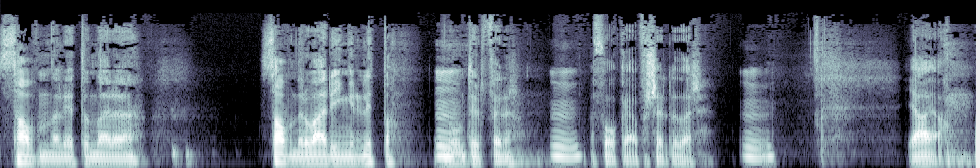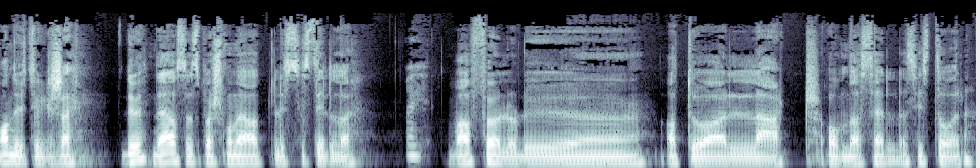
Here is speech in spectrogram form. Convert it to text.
savner litt den derre Savner å være yngre litt, da. I Mm. noen tilfeller. Mm. Folk er forskjellige der. Mm. Ja ja, man utvikler seg. Du, det er også et spørsmål jeg har hatt lyst til å stille deg. Oi. Hva føler du eh, at du har lært om deg selv det siste året?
